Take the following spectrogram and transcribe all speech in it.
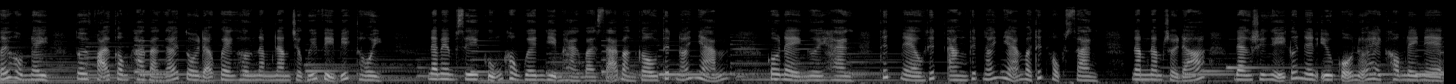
Tới hôm nay, tôi phải công khai bạn gái tôi đã quen hơn 5 năm cho quý vị biết thôi. Nam MC cũng không quên dìm hàng bà xã bằng câu thích nói nhảm. Cô này người Hàn, thích mèo, thích ăn, thích nói nhảm và thích hột xoàn. 5 năm rồi đó, đang suy nghĩ có nên yêu cổ nữa hay không đây nè.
